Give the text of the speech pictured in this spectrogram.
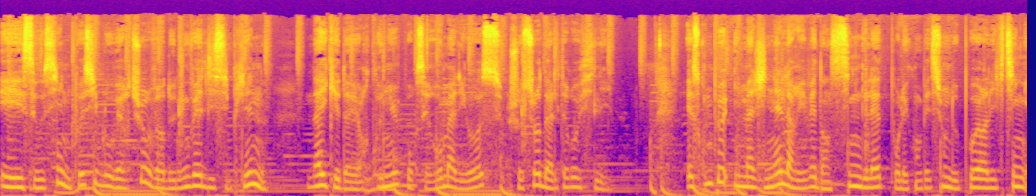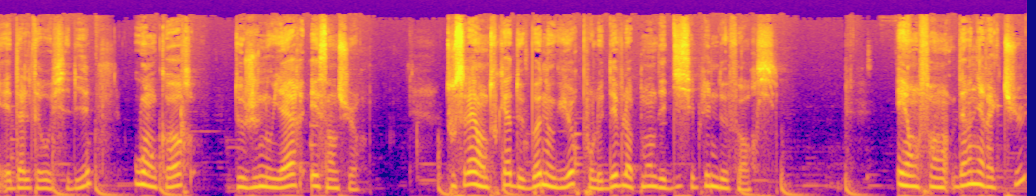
Et c'est aussi une possible ouverture vers de nouvelles disciplines. Nike est d'ailleurs connu pour ses Romaleos, chaussures d'haltérophilie. Est-ce qu'on peut imaginer l'arrivée d'un singlet pour les compétitions de powerlifting et d'haltérophilie, ou encore de genouillère et ceinture? Tout cela est en tout cas de bon augure pour le développement des disciplines de force. Et enfin, dernière actu,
